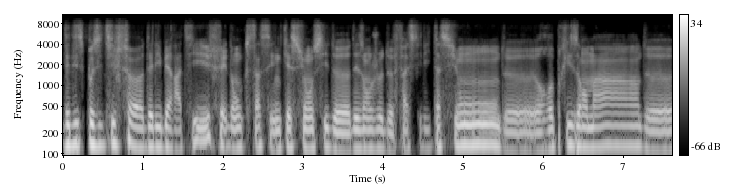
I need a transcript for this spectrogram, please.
des dispositifs euh, délibératifs. Et donc, ça, c'est une question aussi de, des enjeux de facilitation, de reprise en main, de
